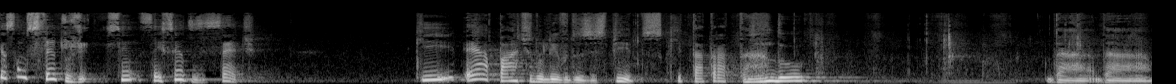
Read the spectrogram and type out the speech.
A questão 607, que é a parte do livro dos Espíritos que está tratando da, da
